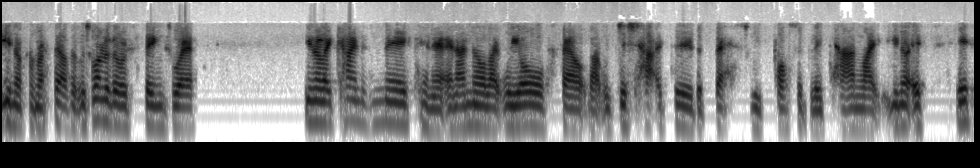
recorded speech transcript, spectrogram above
you know for myself, it was one of those things where you know, like kind of making it. And I know like we all felt that we just had to do the best we possibly can. Like, you know, if, if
